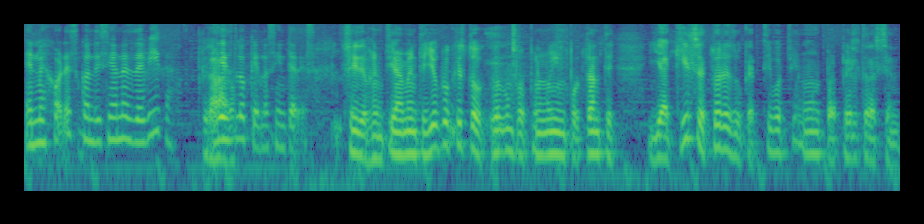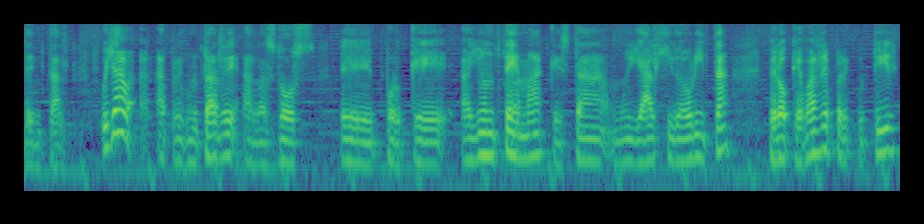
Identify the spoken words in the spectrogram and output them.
En mejores condiciones de vida. Y es lo que nos interesa. Sí, definitivamente. Yo creo que esto juega un papel muy importante. Y aquí el sector educativo tiene un papel trascendental. Voy a, preguntarle a las dos, eh, porque hay un tema que está muy álgido ahorita, pero que va a repercutir,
